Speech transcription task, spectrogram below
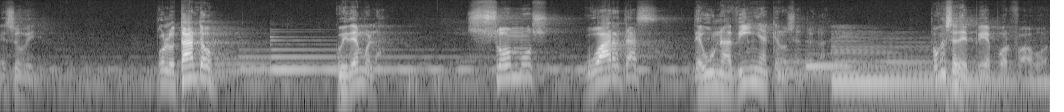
Es su viña. Por lo tanto, cuidémosla. Somos guardas de una viña que nos entrega. Póngase de pie, por favor.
